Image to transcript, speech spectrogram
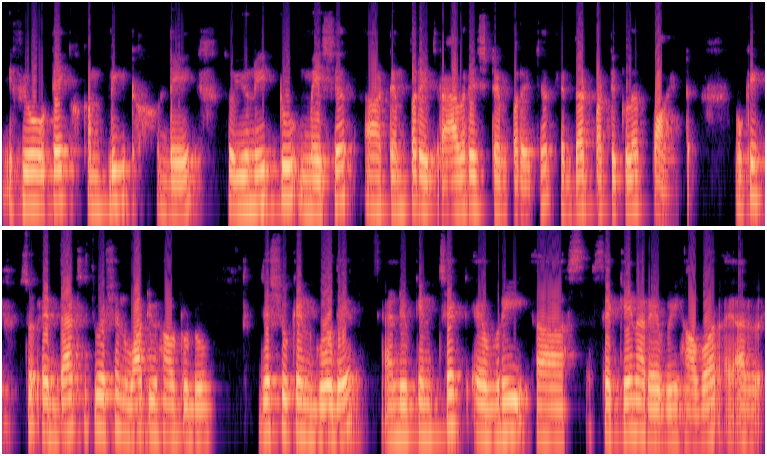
If you take complete day so you need to measure uh, temperature average temperature at that particular point okay? So at that situation what you have to do just you can go there and you can check every uh, second or every hour or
